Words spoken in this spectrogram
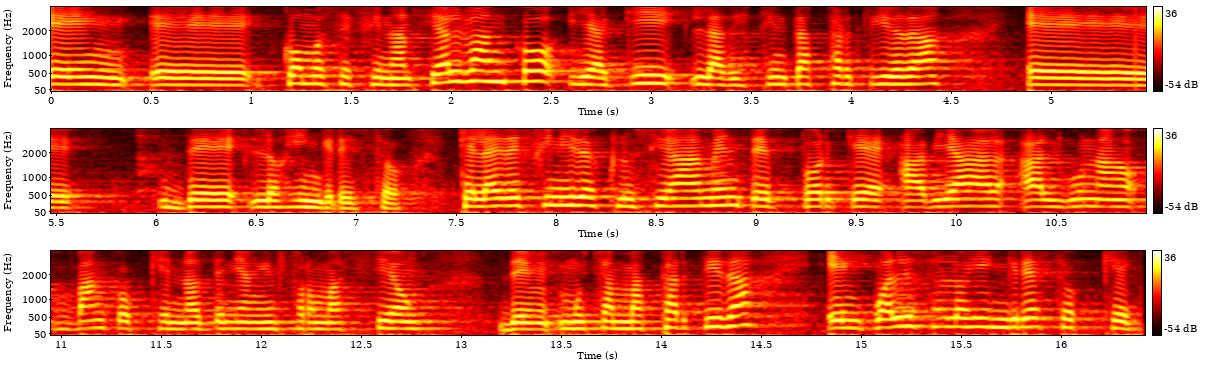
en eh, cómo se financia el banco y aquí las distintas partidas eh, de los ingresos, que la he definido exclusivamente porque había algunos bancos que no tenían información de muchas más partidas, en cuáles son los ingresos que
